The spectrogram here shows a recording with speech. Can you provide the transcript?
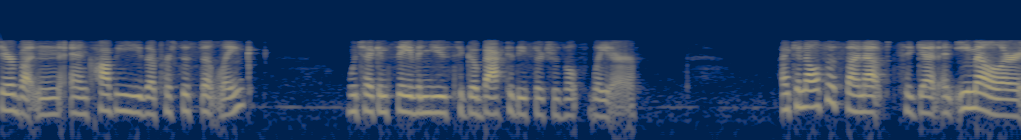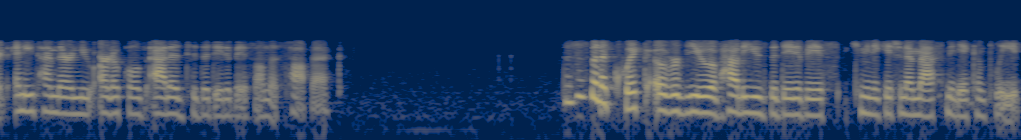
share button and copy the persistent link, which I can save and use to go back to these search results later. I can also sign up to get an email alert anytime there are new articles added to the database on this topic. This has been a quick overview of how to use the database Communication and Mass Media Complete.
